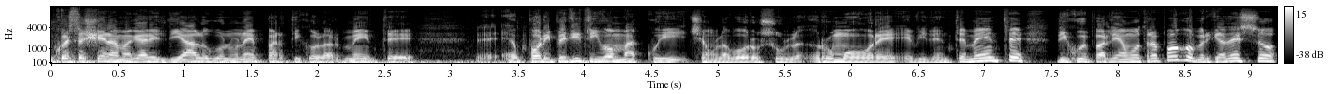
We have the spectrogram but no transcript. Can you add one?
Questa scena magari il dialogo non è particolarmente eh, è un po' ripetitivo, ma qui c'è un lavoro sul rumore, evidentemente, di cui parliamo tra poco, perché adesso.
